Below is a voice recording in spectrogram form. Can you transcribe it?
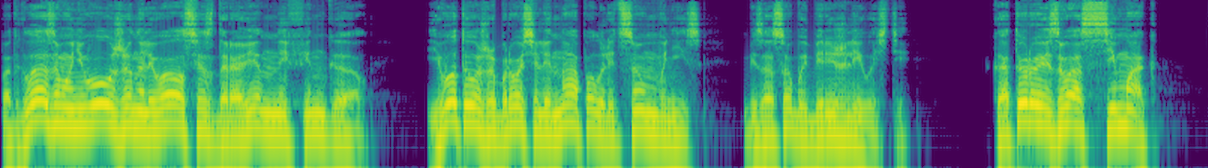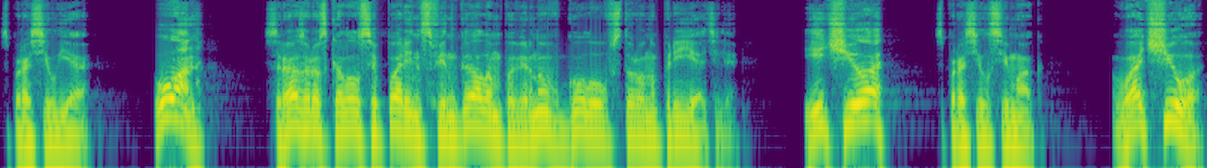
Под глазом у него уже наливался здоровенный фингал. Его тоже бросили на пол лицом вниз, без особой бережливости. «Который из вас Симак?» — спросил я. «Он!» Сразу раскололся парень с фингалом, повернув голову в сторону приятеля. «И чё?» — спросил Симак. «Вачо!» —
